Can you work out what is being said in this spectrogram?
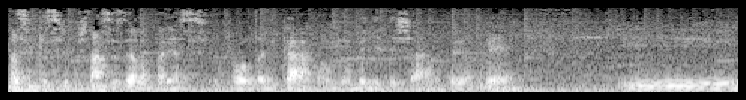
Mas em que circunstâncias ela aparece? Volta de carro, alguém vem lhe deixar, veio a pé? E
